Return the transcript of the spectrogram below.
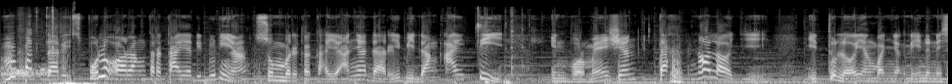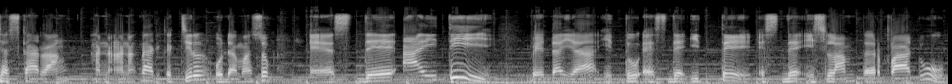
4 dari 10 orang terkaya di dunia sumber kekayaannya dari bidang IT, Information Technology. Itu loh yang banyak di Indonesia sekarang anak-anak dari kecil udah masuk SDIT beda ya itu SDIT SD Islam terpadu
